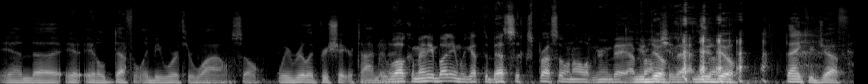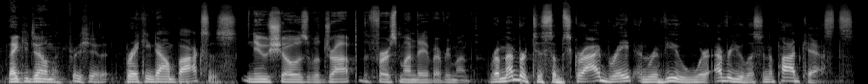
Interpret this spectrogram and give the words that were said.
and uh, it, it'll definitely be worth your while. So we really appreciate your time We today. welcome anybody, and we got the best espresso in all of Green Bay. I you promise do. you that. You So, do. Thank you, Jeff. Thank you, gentlemen. Appreciate it. Breaking down boxes. New shows will drop the first Monday of every month. Remember to subscribe, rate, and review wherever you listen to podcasts.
